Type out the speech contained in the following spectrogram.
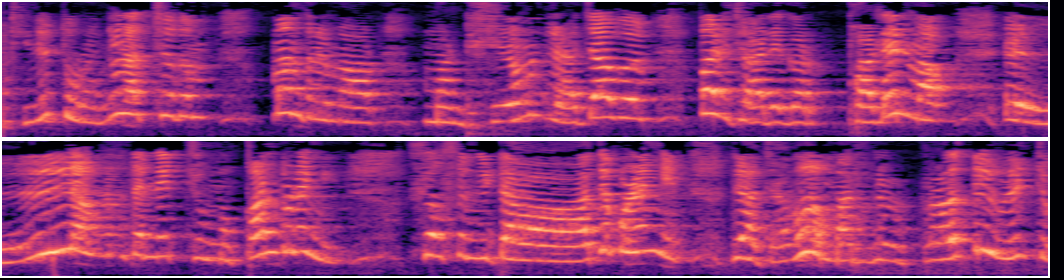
കഠിന തുറങ്ങളച്ചതും മന്ത്രിമാർ മണ്ഡലം രാജാവ് പരിചാരകർ ഭടന്മാർ എല്ലാവരും തന്നെ ചുമക്കാൻ തുടങ്ങി. ശ്വാസം കിട്ടാതെ കുഴങ്ങി. രാജാവ് മരണ വിപ്ലവത്തിൽ വിളിച്ചു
